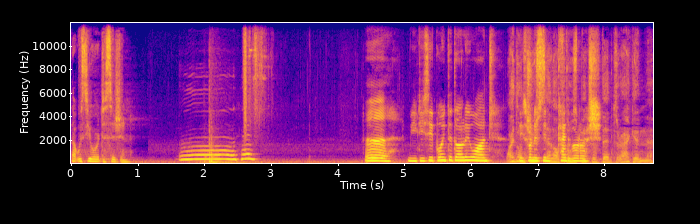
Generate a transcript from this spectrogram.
that was your decision. Uh, be disappointed all you want. Why don't this one you is in sell off kind of a bits rush. of dead dragon?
